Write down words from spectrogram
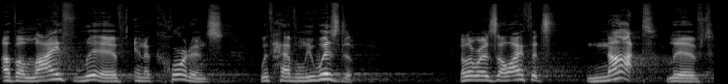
of a life lived in accordance with heavenly wisdom. In other words, a life that's not lived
